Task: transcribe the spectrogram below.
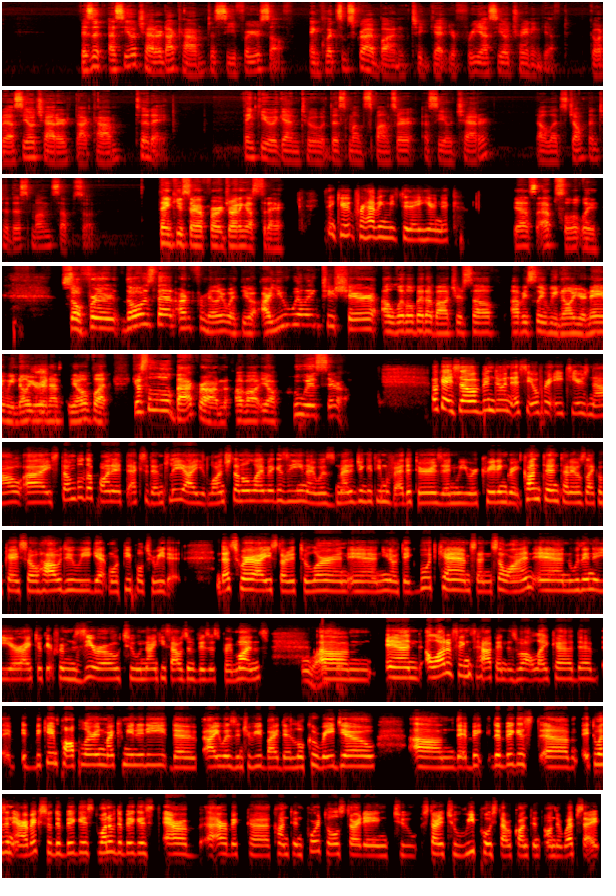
Visit SEOchatter.com to see for yourself and click subscribe button to get your free SEO training gift. Go to SEOchatter.com today. Thank you again to this month's sponsor, SEO Chatter. Now let's jump into this month's episode. Thank you, Sara, for joining us today. Thank you for having me today here, Nick. Yes, absolutely. So, for those that aren't familiar with you, are you willing to share a little bit about yourself? Obviously, we know your name, we know you're in SEO, but give us a little background about you know who is Sara. Okay, so I've been doing SEO for eight years now. I stumbled upon it accidentally. I launched an online magazine. I was managing a team of editors and we were creating great content. And I was like, okay, so how do we get more people to read it? And that's where I started to learn and, you know, take boot camps and so on. And within a year, I took it from zero to 90,000 visits per month. Oh, wow. um, and a lot of things happened as well. Like uh, the, it, it became popular in my community. The I was interviewed by the local radio um, the big the biggest um, it was in Arabic, so the biggest one of the biggest Arab Arabic uh, content portals starting to started to repost our content on their website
